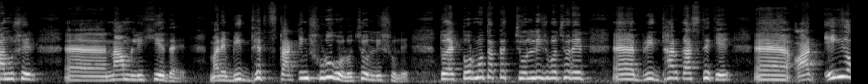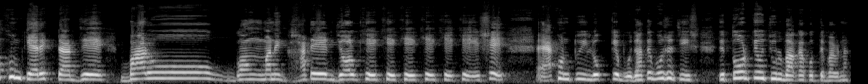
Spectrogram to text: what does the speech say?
মানুষের নাম লিখিয়ে দেয় মানে বৃদ্ধের স্টার্টিং শুরু হলো চল্লিশ হলে। তো এক, তোর মতো একটা চল্লিশ বছরের বৃদ্ধার কাছ থেকে আর এই রকম ক্যারেক্টার যে বারো গং মানে ঘাটের জল খেয়ে খেয়ে খেয়ে খেয়ে খেয়ে খেয়ে এসে, এখন তুই লোককে বোঝাতে বসেছিস যে তোর কেউ চুল বাঁকা করতে পারবে না।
